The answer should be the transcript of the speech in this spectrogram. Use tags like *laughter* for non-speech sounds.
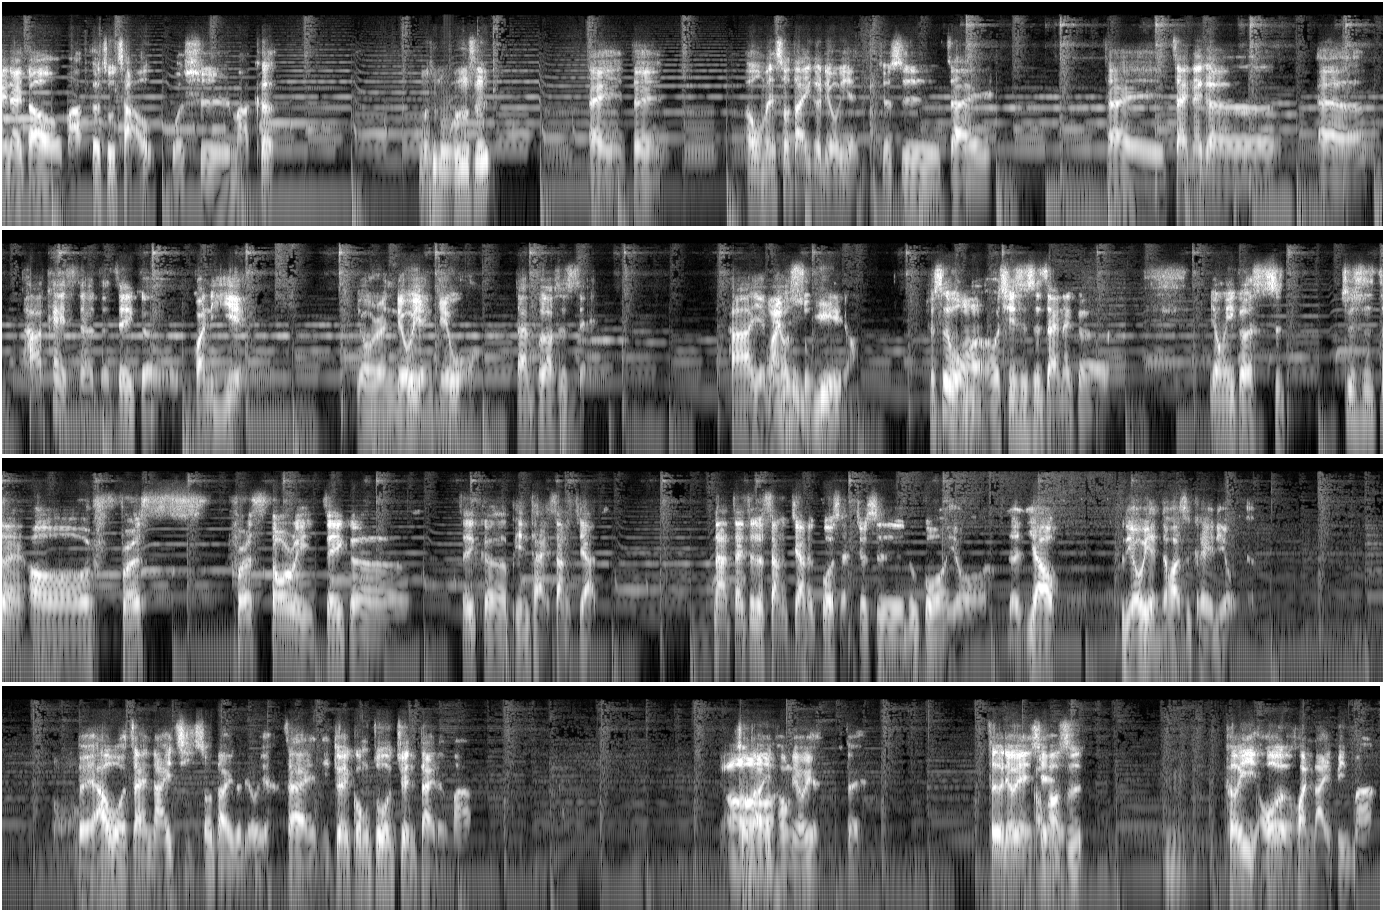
欢迎来到马克出草，我是马克，我是魔术师。哎，对，呃，我们收到一个留言，就是在在在那个呃 Podcast 的这个管理页，有人留言给我，但不知道是谁，他也没有署页啊，就是我，嗯、我其实是在那个用一个是。就是在哦，First First Story 这个这个平台上架的。那在这个上架的过程，就是如果有人要留言的话，是可以留的。哦。对，然后我在哪一集收到一个留言，在你对工作倦怠了吗？哦。收到一通留言，对。这个留言写的是，嗯，可以偶尔换来宾吗？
